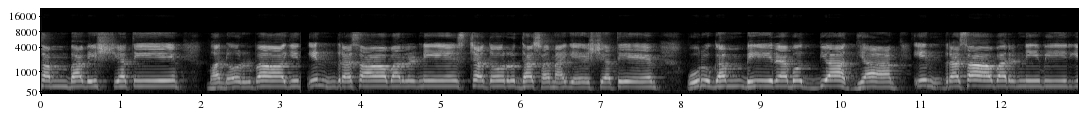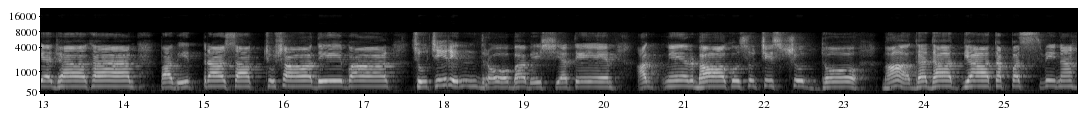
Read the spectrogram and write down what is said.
सम्भविष्यति मनुर्वा इन्द्रसावर्णेश्चतुर्दशमयेष्यति उरुगम्भीरबुद्ध्याद्या इन्द्रसावर्णिवीर्यजाः पवित्रा साक्षुषा देवा शुचिरिन्द्रो भविष्यते। अग्निर्बाहुशुचिशुद्धो मागधाद्या तपस्विनः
